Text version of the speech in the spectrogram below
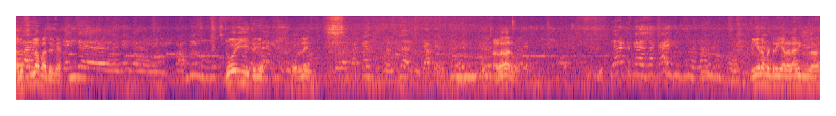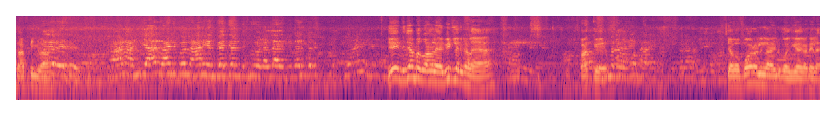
அது ஃபுல்லா பார்த்துருக்கேன். ஸ்டோரி தெரியும். ஒன்லைன். நல்லா தான் இருக்கும். நீங்க என்ன பண்றீங்க? நல்லா இருக்கீங்களா? சாப்பிட்டீங்களா? ஏய் நிஜாம் வாங்களே வீட்ல இருக்காங்களே பாக்கு. சரி அப்ப போற வழியில வாங்கிட்டு போங்க கடையில.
